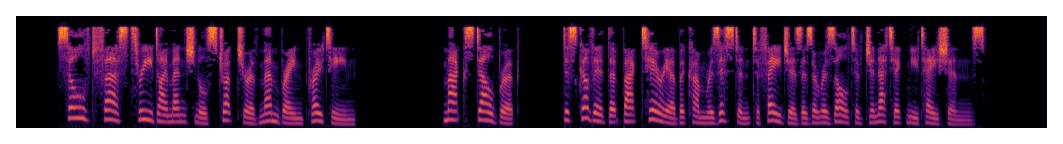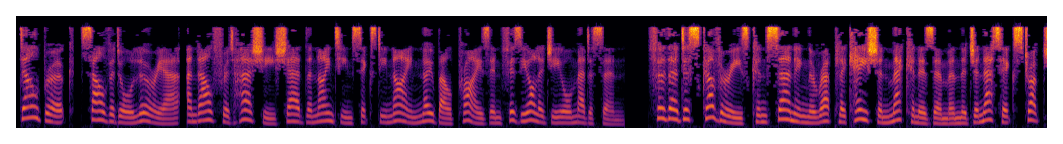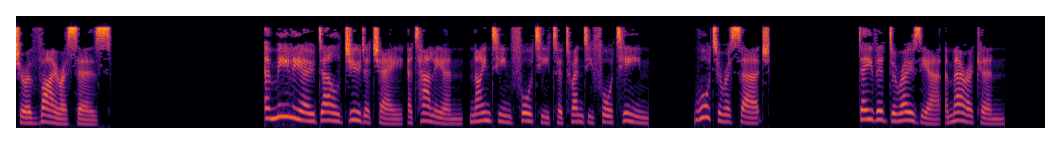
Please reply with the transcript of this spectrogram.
Solved first three-dimensional structure of membrane protein. Max Delbruck. Discovered that bacteria become resistant to phages as a result of genetic mutations. Delbruck, Salvador Luria, and Alfred Hershey shared the 1969 Nobel Prize in Physiology or Medicine for their discoveries concerning the replication mechanism and the genetic structure of viruses. Emilio del Giudice Italian, 1940–2014 Water research. David DeRosier American.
